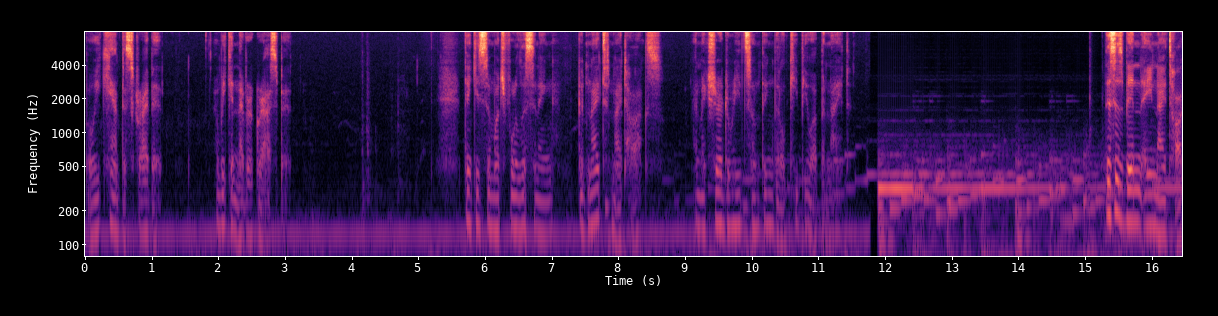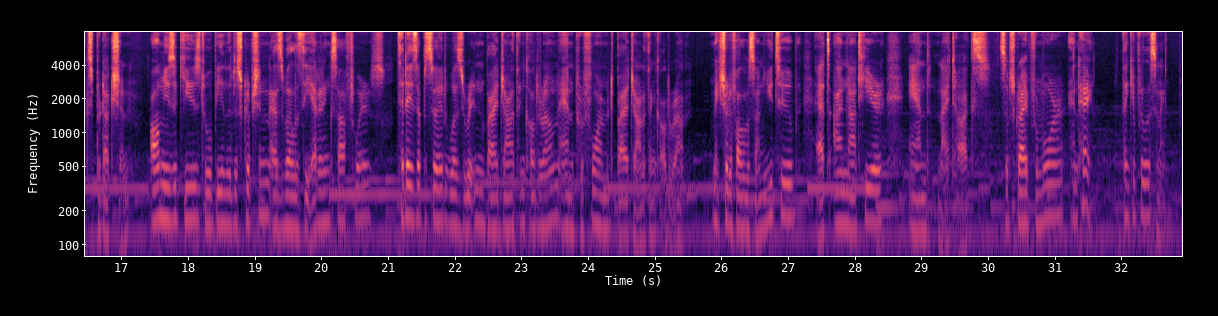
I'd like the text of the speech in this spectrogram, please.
but we can't describe it, and we can never grasp it. Thank you so much for listening. Good night, Nighthawks, and make sure to read something that'll keep you up at night. This has been a Nighthawks production. All music used will be in the description as well as the editing softwares. Today's episode was written by Jonathan Calderon and performed by Jonathan Calderon. Make sure to follow us on YouTube at I'm Not Here and Nighthawks. Subscribe for more, and hey, thank you for listening.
